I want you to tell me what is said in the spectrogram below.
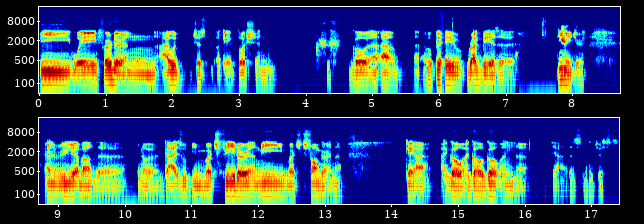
be way further and i would just okay push and go uh, um, I would play rugby as a teenager and really about the you know guys would be much fitter than me, much stronger, and uh, okay, I, I go, I go, go, and uh, yeah, it's it just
